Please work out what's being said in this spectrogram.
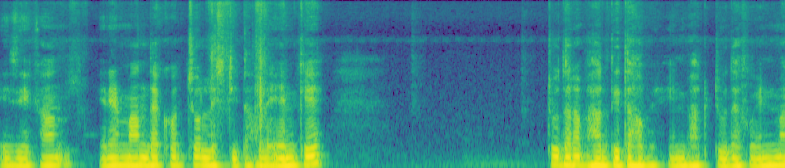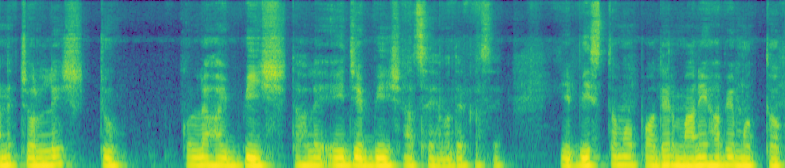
এই যে এখান এনের মান দেখো চল্লিশটি, তাহলে এনকে টু দ্বারা ভাগ দিতে হবে। এন ভাগ টু দেখো এন মানে চল্লিশ টু করলে হয় বিশ। তাহলে এই যে বিশ আছে আমাদের কাছে, এই বিশতম পদের মানই হবে মধ্যক।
